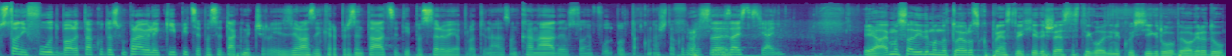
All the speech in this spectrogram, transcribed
stoni futbal, tako da smo pravili ekipice pa se takmičili iz raznih reprezentacija, tipa Srbija protiv, ne znam, Kanade u stoni futbol, tako nešto, tako da je zaista sjajno. E, ajmo sad idemo na to evropsko prvenstvo 2016. godine koji se igralo u Beogradu,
